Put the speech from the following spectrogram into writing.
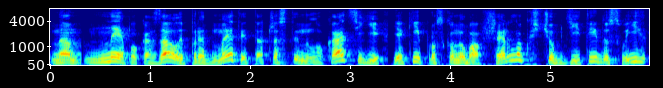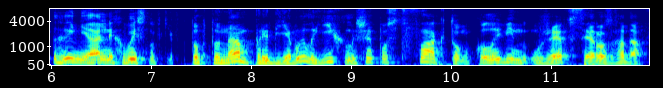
Нам не показали предмети та частини локації, які просканував Шерлок, щоб дійти до своїх геніальних висновків. Тобто нам пред'явили їх лише постфактум, коли він уже все розгадав.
